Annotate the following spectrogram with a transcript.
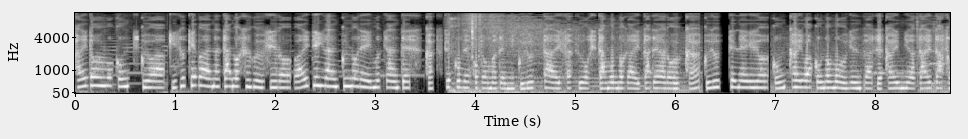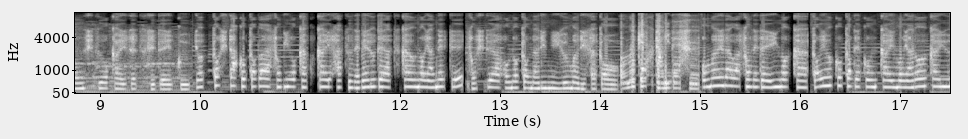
はいどうもこんちくわ。気づけばあなたのすぐ後ろ、YT ランクのレイムちゃんです。かつてこれほどまでに狂った挨拶をした者がいたであろうか狂ってねえよ。今回はこの妄言が世界に与えた損失を解説していく。ちょっとした言葉遊びを各開発レベルで扱うのやめて。そしてアホの隣にいるマリサと、おまけ二人です。お前らはそれでいいのか。ということで今回もやろうかゆ。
